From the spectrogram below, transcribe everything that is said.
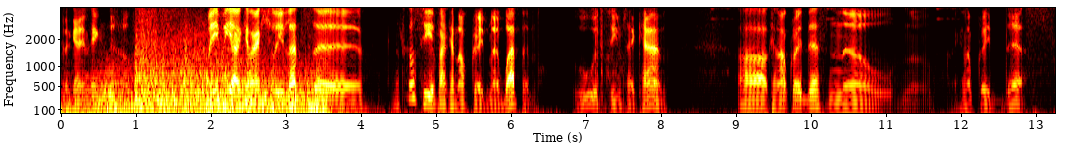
Did I get anything? No. Maybe I can actually let's uh let's go see if I can upgrade my weapon. Ooh, it seems I can. Uh, can I upgrade this? No, no. I can upgrade this.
